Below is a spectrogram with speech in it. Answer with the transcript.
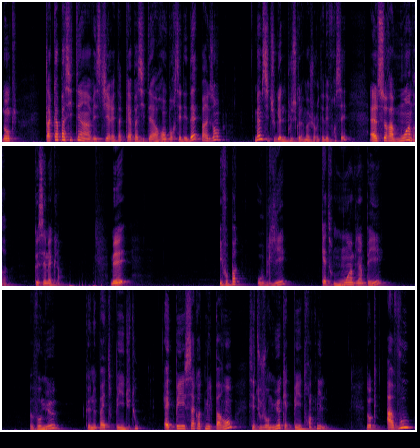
Donc, ta capacité à investir et ta capacité à rembourser des dettes, par exemple, même si tu gagnes plus que la majorité des Français, elle sera moindre que ces mecs-là. Mais il faut pas oublier qu'être moins bien payé vaut mieux que ne pas être payé du tout. Être payé 50 000 par an, c'est toujours mieux qu'être payé 30 000. Donc à vous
